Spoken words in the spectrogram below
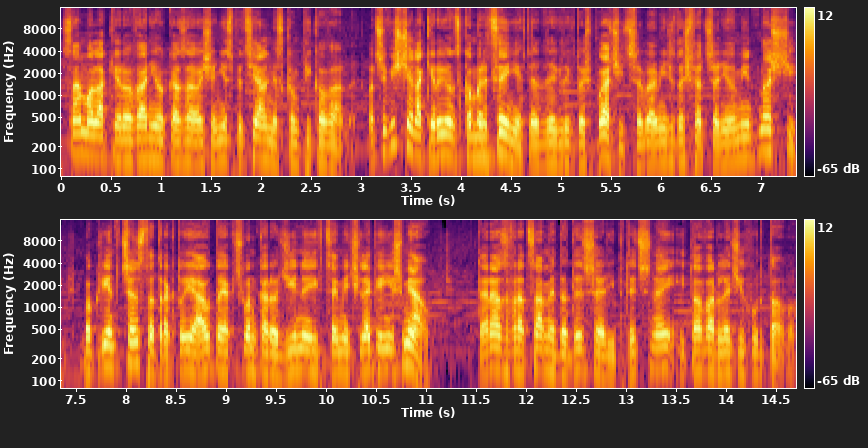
Samo lakierowanie okazało się niespecjalnie skomplikowane. Oczywiście lakierując komercyjnie, wtedy gdy ktoś płaci, trzeba mieć doświadczenie umiejętności, bo klient często traktuje auto jak członka rodziny i chce mieć lepiej niż miał. Teraz wracamy do dyszy eliptycznej i towar leci hurtowo.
